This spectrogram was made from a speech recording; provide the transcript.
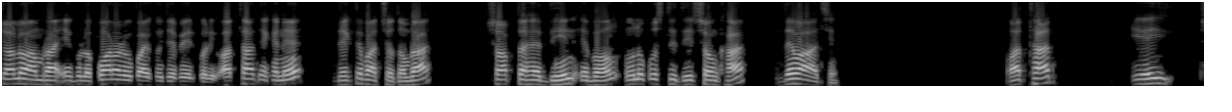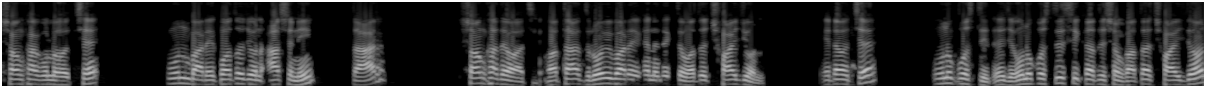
চলো আমরা এগুলো পড়ার উপায় খুঁজে বের করি। অর্থাৎ এখানে দেখতে পাচ্ছ তোমরা সপ্তাহের দিন এবং অনুপস্থিতির সংখ্যা দেওয়া আছে। অর্থাৎ এই সংখ্যাগুলো হচ্ছে কোন বারে কতজন আসেনি, তার সংখ্যা দেওয়া আছে। অর্থাৎ রবিবারে এখানে দেখতে পাচ্ছ ছয় জন। এটা হচ্ছে অনুপস্থিত। এই যে অনুপস্থিত শিক্ষার্থীর সংখ্যা, অর্থাৎ ছয় জন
